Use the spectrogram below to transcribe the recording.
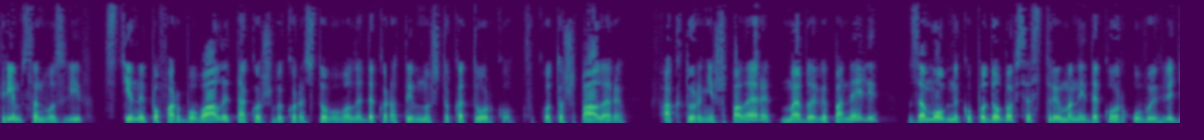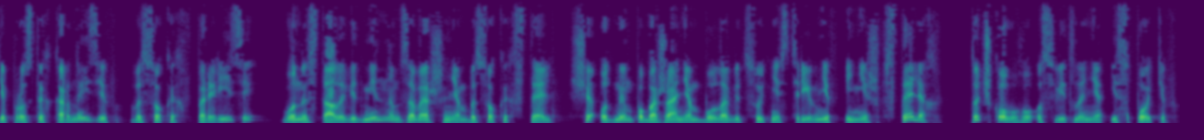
крім санвузлів, стіни пофарбували, також використовували декоративну штукатурку, фотошпалери, фактурні шпалери, меблеві панелі. Замовнику подобався стриманий декор у вигляді простих карнизів, високих в перерізі. Вони стали відмінним завершенням високих стель. Ще одним побажанням була відсутність рівнів і ніж в стелях, точкового освітлення і спотів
